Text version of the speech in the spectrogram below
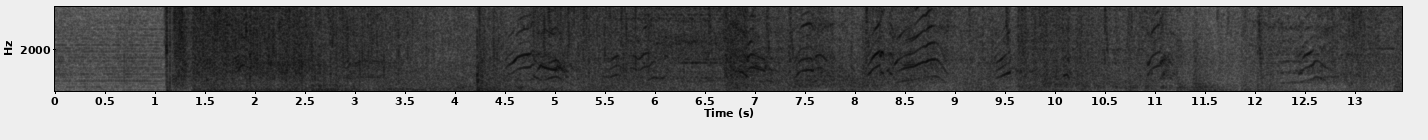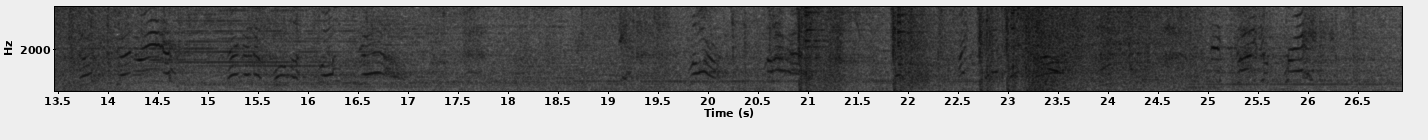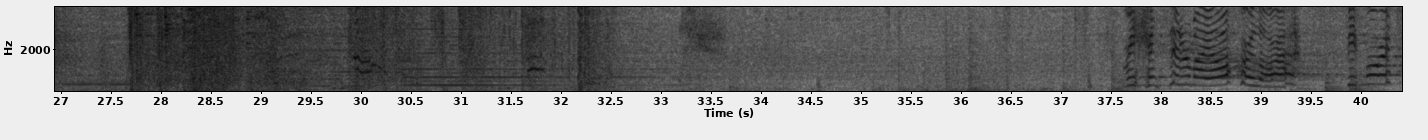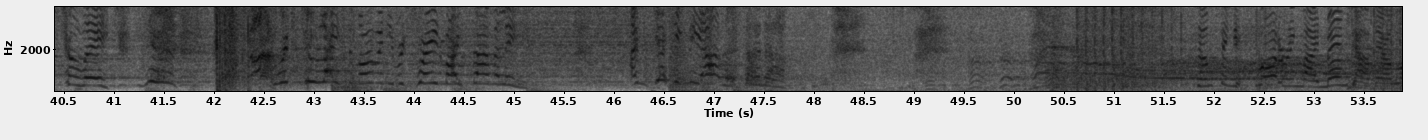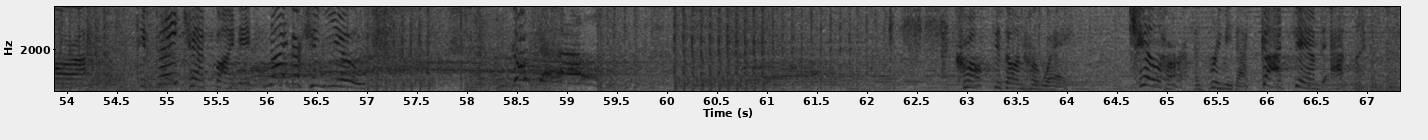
Offer, Lara, before it's too late. It was too late the moment you betrayed my family! I'm getting the Atlas, Anna! Something is slaughtering my men down there, Lara. If they can't find it, neither can you. Go to hell! Croft is on her way. Kill her and bring me that goddamned Atlas.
